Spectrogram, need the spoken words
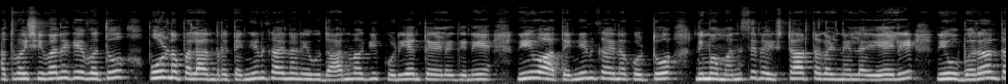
ಅಥವಾ ಶಿವನಿಗೆ ಇವತ್ತು ಪೂರ್ಣ ಫಲ ಅಂದರೆ ತೆಂಗಿನಕಾಯಿನ ನೀವು ದಾನವಾಗಿ ಕೊಡಿ ಅಂತ ಹೇಳಿದ್ದೀನಿ. ನೀವು ಆ ತೆಂಗಿನಕಾಯಿನ ಕೊಟ್ಟು ನಿಮ್ಮ ಮನಸ್ಸಿನ ಇಷ್ಟಾರ್ಥಗಳನ್ನೆಲ್ಲ ಹೇಳಿ ನೀವು ಬರೋಂಥ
